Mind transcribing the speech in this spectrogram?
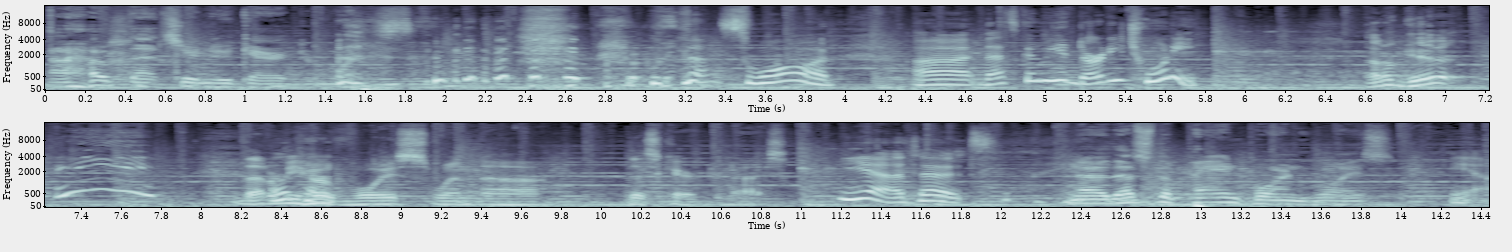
I hope that's your new character voice. With a sword. Uh, that's going to be a dirty 20. That'll get it. That'll be her Okay. voice when uh, this character dies. Yeah, totes. no, that's the pain porn voice. Yeah.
